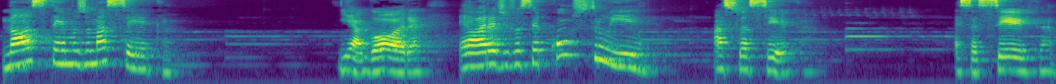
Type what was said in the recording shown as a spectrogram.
Nós temos uma cerca. E agora é hora de você construir a sua cerca. Essa cerca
